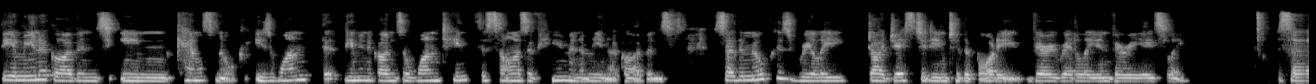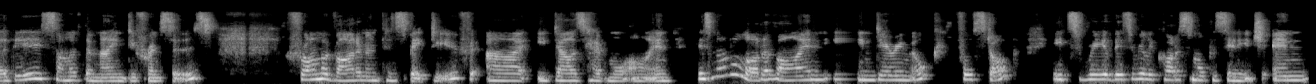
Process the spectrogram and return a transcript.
The immunoglobins in camel's milk is one that the immunoglobins are one tenth the size of human immunoglobins. So the milk is really digested into the body very readily and very easily. So there's some of the main differences from a vitamin perspective, uh, it does have more iron. There's not a lot of iron in dairy milk, full stop. It's real. There's really quite a small percentage, and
